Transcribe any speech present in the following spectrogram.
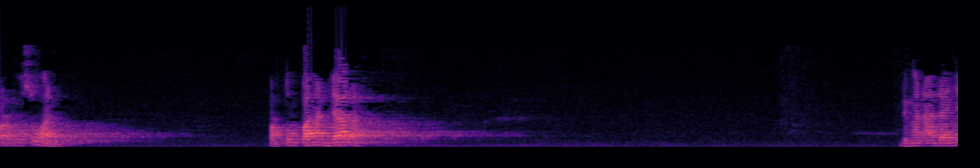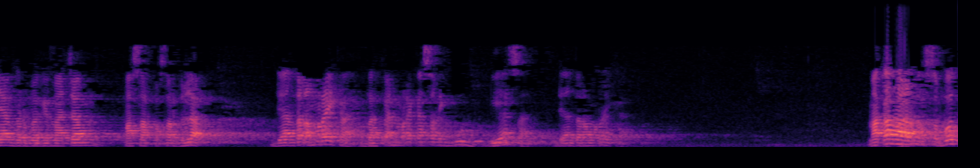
permusuhan, pertumpahan darah, dengan adanya berbagai macam pasar-pasar gelap di antara mereka, bahkan mereka saling bunuh biasa di antara mereka. Maka hal tersebut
